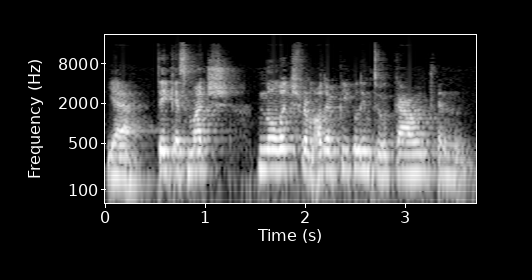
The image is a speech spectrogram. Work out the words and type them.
yeah, take as much knowledge from other people into account and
